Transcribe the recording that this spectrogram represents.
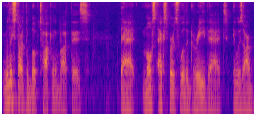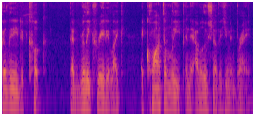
really start the book talking about this, that most experts will agree that it was our ability to cook that really created like a quantum leap in the evolution of the human brain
